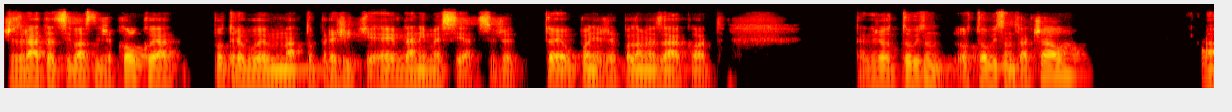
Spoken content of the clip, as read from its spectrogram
že zrátať si vlastne, že koľko ja potrebujem na to prežitie hej, v daný mesiac. Že to je úplne, že podľa mňa základ. Takže od toho by som, od toho by som začal. A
